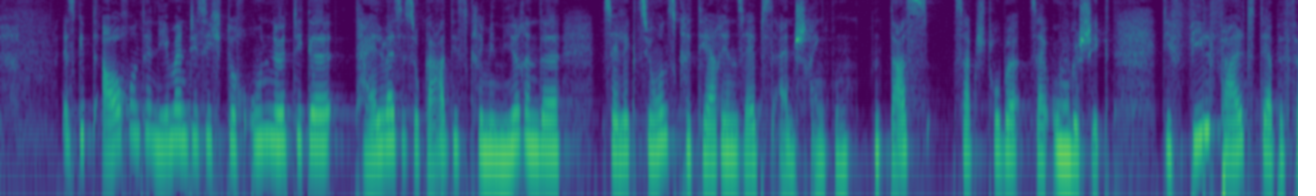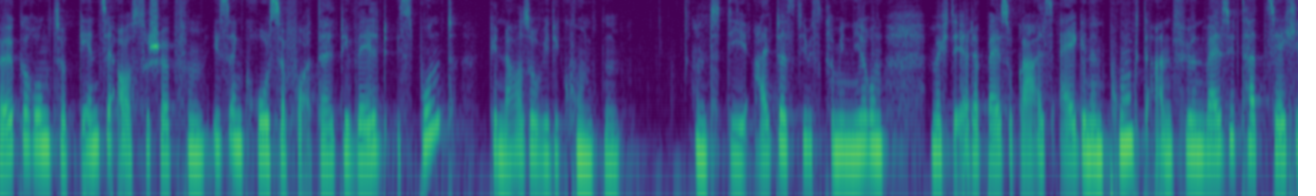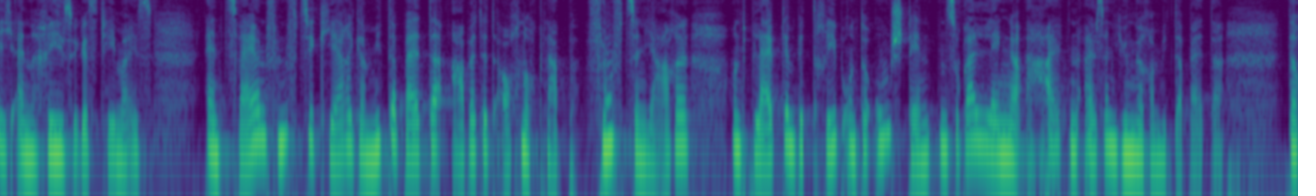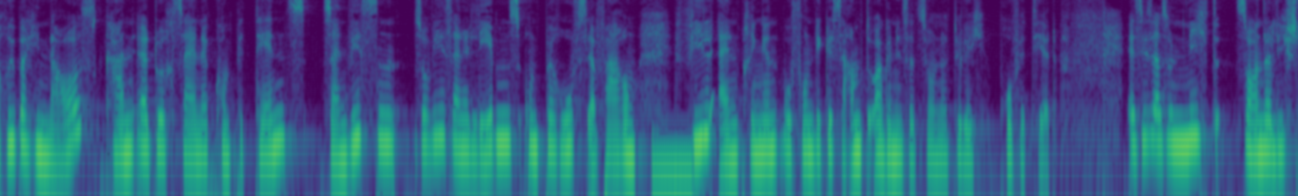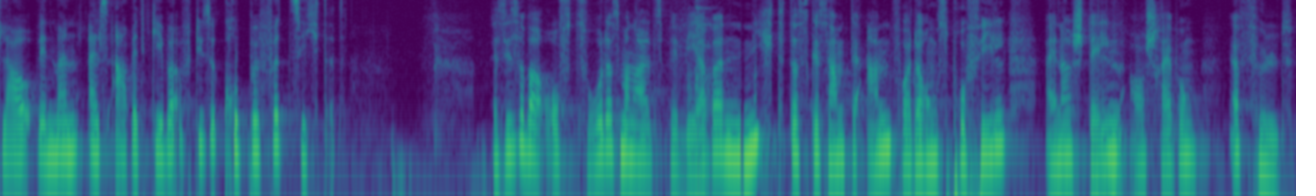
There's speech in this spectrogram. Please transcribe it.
Es gibt auch Unternehmen, die sich durch unnötige, teilweise sogar diskriminierende Selektionskriterien selbst einschränken. Und das sagt Struber, sei ungeschickt. Die Vielfalt der Bevölkerung zur Gänze auszuschöpfen, ist ein großer Vorteil. Die Welt ist bunt, genauso wie die Kunden. Und die Altersdiskriminierung möchte er dabei sogar als eigenen Punkt anführen, weil sie tatsächlich ein riesiges Thema ist. Ein 52-jähriger Mitarbeiter arbeitet auch noch knapp 15 Jahre und bleibt im Betrieb unter Umständen sogar länger erhalten als ein jüngerer Mitarbeiter. Darüber hinaus kann er durch seine Kompetenz, sein Wissen sowie seine Lebens- und Berufserfahrung viel einbringen, wovon die Gesamtorganisation natürlich profitiert. Es ist also nicht sonderlich schlau, wenn man als Arbeitgeber auf diese Gruppe verzichtet. Es ist aber oft so, dass man als Bewerber nicht das gesamte Anforderungsprofil einer Stellenausschreibung erfüllt.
